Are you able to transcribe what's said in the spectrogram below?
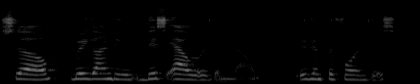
So we're gonna do this algorithm now. We're gonna perform this.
